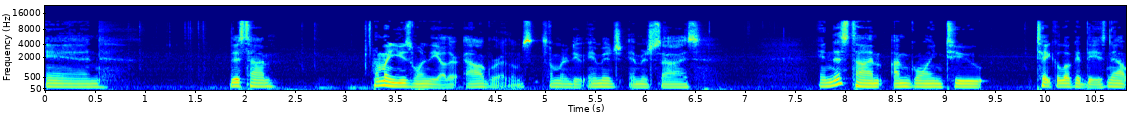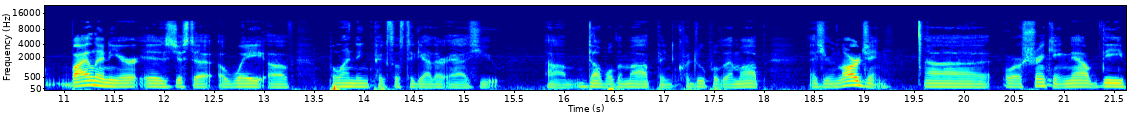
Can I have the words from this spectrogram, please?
And this time I'm going to use one of the other algorithms. So I'm going to do image, image size. And this time I'm going to take a look at these. Now bilinear is just a, a way of blending pixels together as you um, double them up and quadruple them up as you're enlarging uh, or shrinking. Now the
